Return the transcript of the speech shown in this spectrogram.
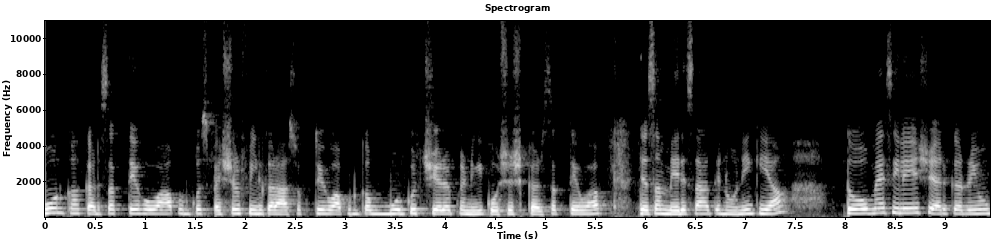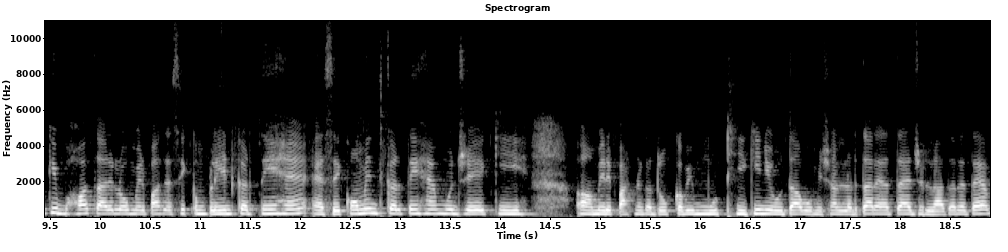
वो उनका कर सकते हो आप उनको स्पेशल फील करा सकते हो आप उनका मूड को चेयरअप करने की कोशिश कर सकते हो आप जैसा मेरे साथ इन्होंने किया। तो मैं इसीलिए शेयर कर रही हूँ कि बहुत सारे लोग मेरे पास ऐसे कंप्लेंट करते हैं ऐसे कमेंट करते हैं मुझे कि आ, मेरे पार्टनर का तो कभी मूड ठीक ही नहीं होता वो हमेशा लड़ता रहता है झल्लाता रहता है।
